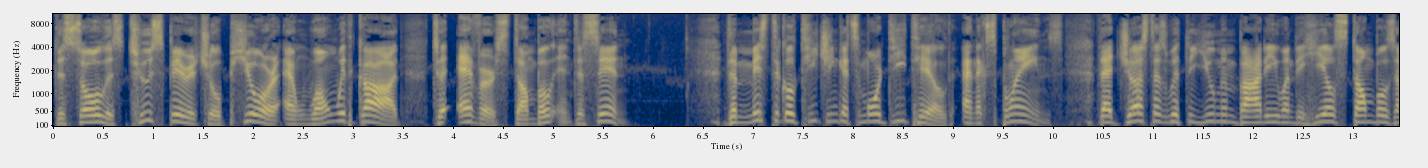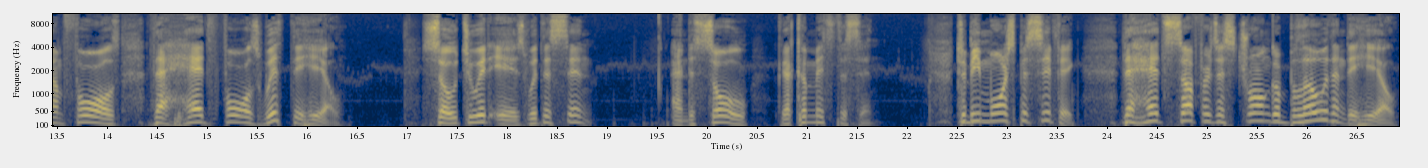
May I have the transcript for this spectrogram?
the soul is too spiritual, pure, and one with God to ever stumble into sin. The mystical teaching gets more detailed and explains that just as with the human body, when the heel stumbles and falls, the head falls with the heel, so too it is with the sin and the soul that commits the sin. To be more specific, the head suffers a stronger blow than the heel,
